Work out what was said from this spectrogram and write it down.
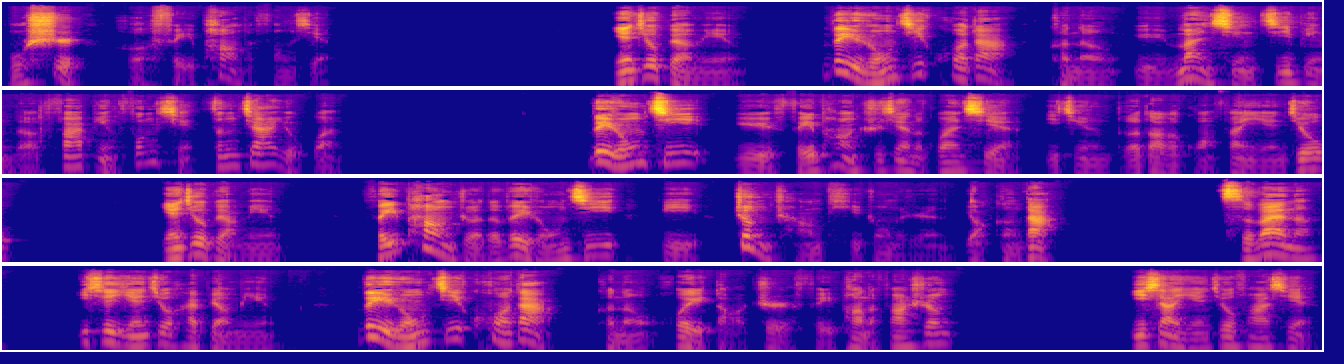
不适和肥胖的风险。研究表明，胃容积扩大可能与慢性疾病的发病风险增加有关。胃容积与肥胖之间的关系已经得到了广泛研究。研究表明，肥胖者的胃容积比正常体重的人要更大。此外呢，一些研究还表明，胃容积扩大可能会导致肥胖的发生。一项研究发现，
